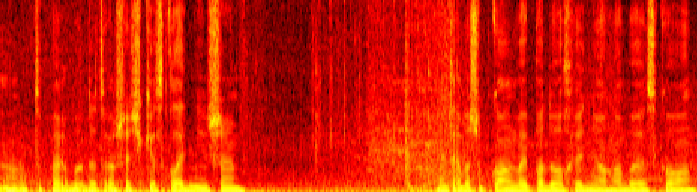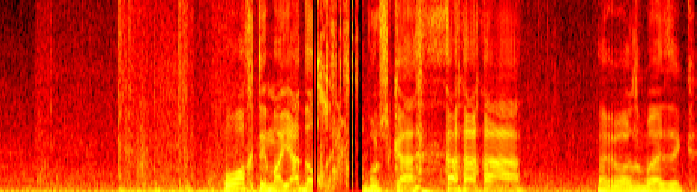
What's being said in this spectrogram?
Ну, тепер буде трошечки складніше. Треба, щоб конвой подох від нього обов'язково. Ох ти моя долбушка. Ха-ха-ха. Хорош, базик.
